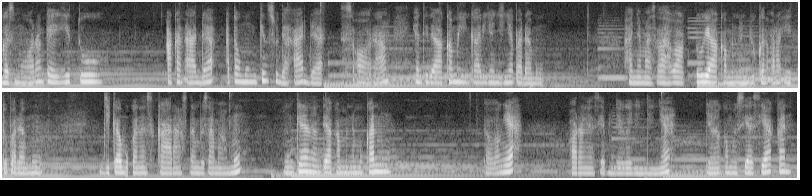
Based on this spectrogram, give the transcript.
gak semua orang kayak gitu. Akan ada atau mungkin sudah ada seseorang yang tidak akan mengingkari janjinya padamu. Hanya masalah waktu yang akan menunjukkan orang itu padamu. Jika bukan yang sekarang sedang bersamamu, mungkin nanti akan menemukanmu. Tolong ya, orang yang siap menjaga janjinya, jangan kamu sia-siakan.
